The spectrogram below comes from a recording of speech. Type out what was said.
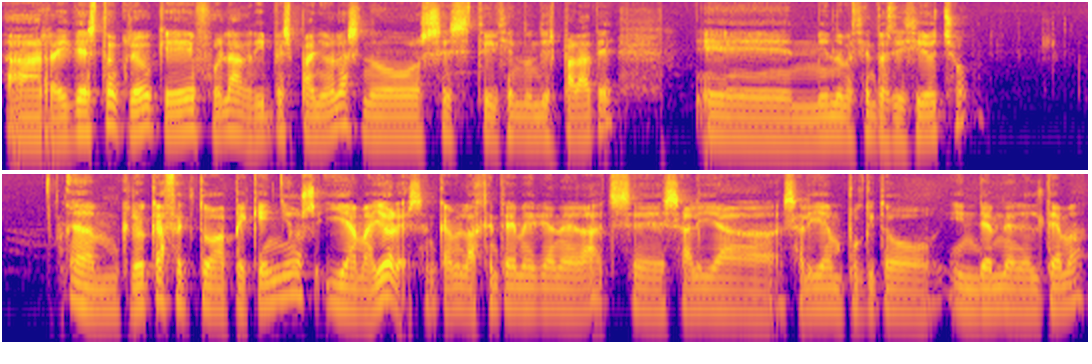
A raíz de esto creo que fue la gripe española, si no sé si estoy diciendo un disparate, en 1918. creo que afectó a pequeños y a mayores. En cambio, la gente de mediana edad se salía, salía un poquito indemne en el tema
